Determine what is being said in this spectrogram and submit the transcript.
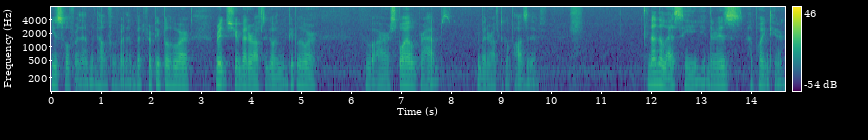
useful for them and helpful for them. But for people who are rich, you're better off to go and people who are who are spoiled perhaps, you're better off to go positive. Nonetheless, he there is a point here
